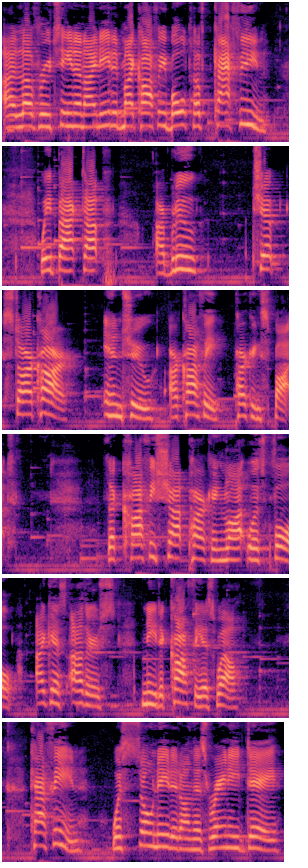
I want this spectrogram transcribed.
I love routine and I needed my coffee bolt of caffeine. We backed up our blue chip star car into our coffee parking spot. The coffee shop parking lot was full. I guess others needed coffee as well. Caffeine was so needed on this rainy day.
